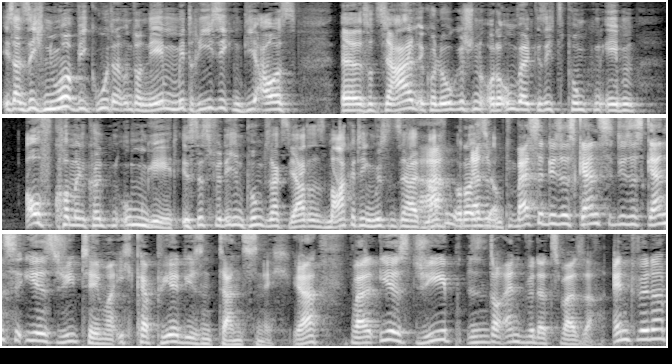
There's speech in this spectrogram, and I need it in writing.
ist an sich nur, wie gut ein Unternehmen mit Risiken, die aus äh, sozialen, ökologischen oder Umweltgesichtspunkten eben aufkommen könnten, umgeht. Ist das für dich ein Punkt, du sagst, ja, das ist Marketing, müssen sie halt Ach, machen? Oder also, weißt du, dieses ganze, dieses ganze ESG-Thema, ich kapiere diesen Tanz nicht, ja? Weil ESG sind doch entweder zwei Sachen. Entweder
